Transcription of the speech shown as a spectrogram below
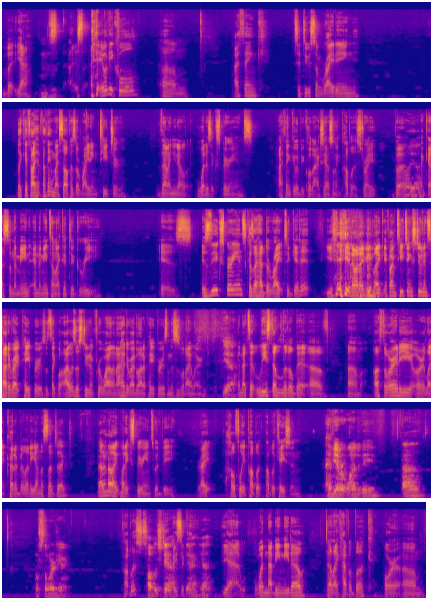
But yeah, Mhm. it would be cool. Um, I think to do some writing. Like if I if I think of myself as a writing teacher, then I you know what is experience. I think it would be cool to actually have something published, right? But Oh, yeah. I guess in the mean in the meantime, like a degree is is the experience because I had to write to get it. you know what I mean? Like if I'm teaching students how to write papers, it's like, well, I was a student for a while and I had to write a lot of papers, and this is what I learned, Yeah. and that's at least a little bit of um, authority or like credibility on the subject. I don't know like, what experience would be, right? Hopefully, public publication Have you ever wanted to be? Uh, what's the word here? published. Published? Yeah. Basically. Yeah. yeah. Yeah, wouldn't that be neato? to like have a book or um,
